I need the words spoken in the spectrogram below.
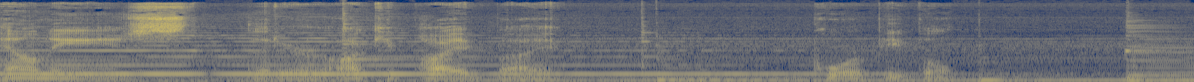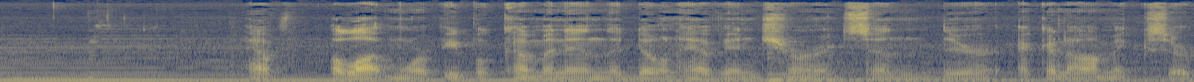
counties that are occupied by poor people have a lot more people coming in that don't have insurance and their economics are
